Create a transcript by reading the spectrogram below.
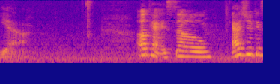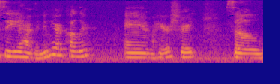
yeah. Okay, so as you can see, I have a new hair color and my hair is straight. So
